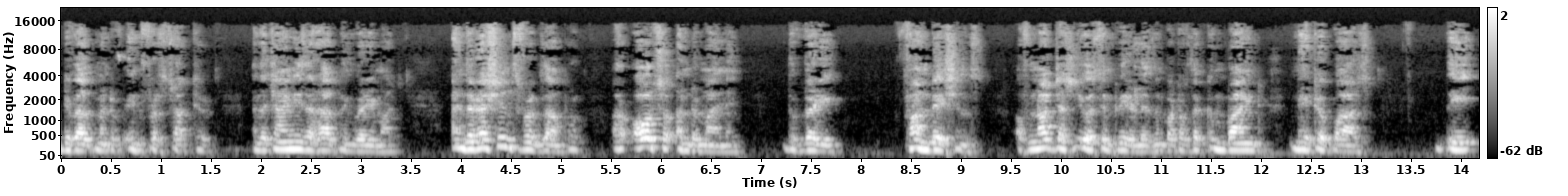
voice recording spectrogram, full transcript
development of infrastructure. And the Chinese are helping very much. And the Russians, for example, are also undermining the very foundations of not just US imperialism, but of the combined NATO powers. The,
